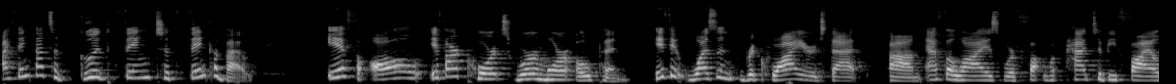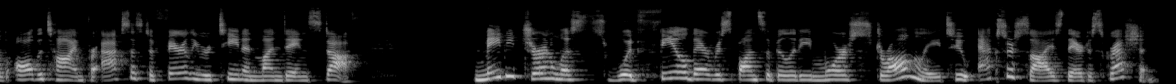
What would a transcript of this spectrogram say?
I think that's a good thing to think about. If all, if our courts were more open, if it wasn't required that um, FOIs were had to be filed all the time for access to fairly routine and mundane stuff. Maybe journalists would feel their responsibility more strongly to exercise their discretion.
